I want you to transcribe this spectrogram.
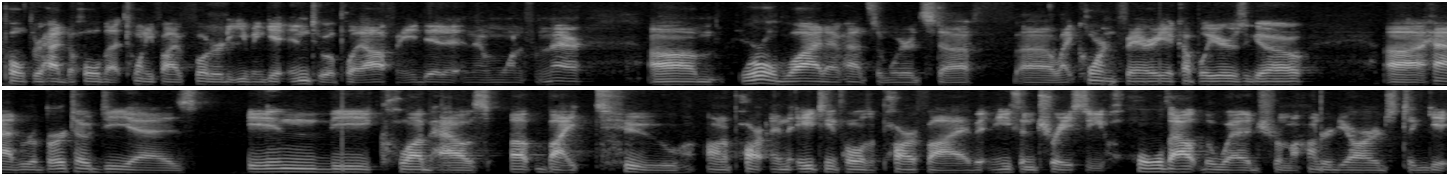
Poulter had to hold that 25 footer to even get into a playoff, and he did it, and then won from there. Um, worldwide, I've had some weird stuff, uh, like Korn Ferry a couple years ago. Uh, had Roberto Diaz in the clubhouse up by two on a par and the 18th hole is a par five and ethan tracy hold out the wedge from 100 yards to get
